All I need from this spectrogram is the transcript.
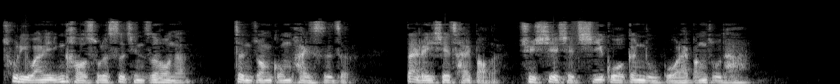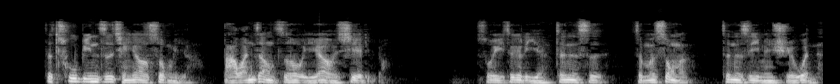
处理完了尹考叔的事情之后呢，郑庄公派使者带了一些财宝呢，去谢谢齐国跟鲁国来帮助他。在出兵之前要送礼啊，打完仗之后也要有谢礼哦。所以这个礼啊，真的是怎么送呢？真的是一门学问呢。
